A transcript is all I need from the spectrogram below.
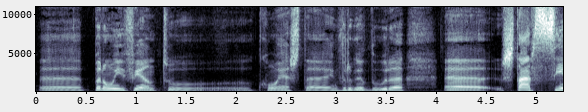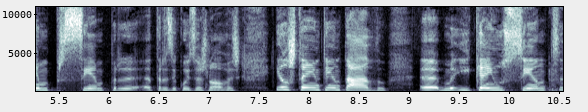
Uh, para um evento com esta envergadura, uh, estar sempre, sempre a trazer coisas novas. Eles têm tentado, uh, e quem o sente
